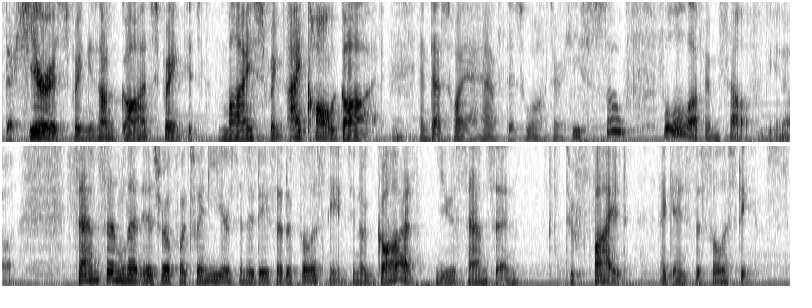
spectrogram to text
the hearer's spring, it's not God's spring, it's my spring. I call God, and that's why I have this water. He's so full of himself, you know. Samson led Israel for 20 years in the days of the Philistines. You know, God used Samson to fight against the Philistines.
